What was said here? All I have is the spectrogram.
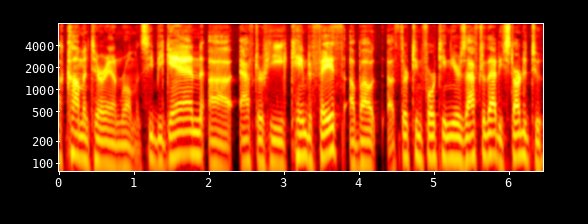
a commentary on Romans. He began uh, after he came to faith about uh, 13, 14 years after that. He started to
